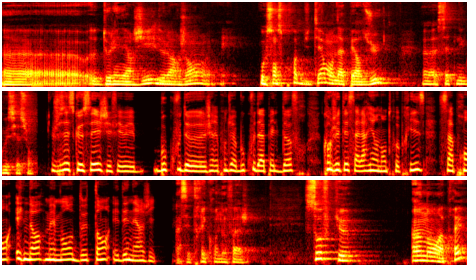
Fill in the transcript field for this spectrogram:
de l'énergie, de l'argent. Au sens propre du terme, on a perdu cette négociation. Je sais ce que c'est, j'ai fait beaucoup de j'ai répondu à beaucoup d'appels d'offres quand j'étais salarié en entreprise, ça prend énormément de temps et d'énergie. Ah, c'est très chronophage. Sauf que un an après,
